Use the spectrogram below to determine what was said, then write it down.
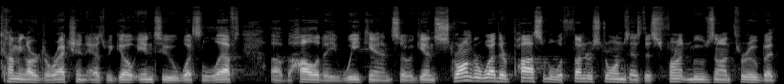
coming our direction as we go into what's left of the holiday weekend. So again, stronger weather possible with thunderstorms as this front moves on through, but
